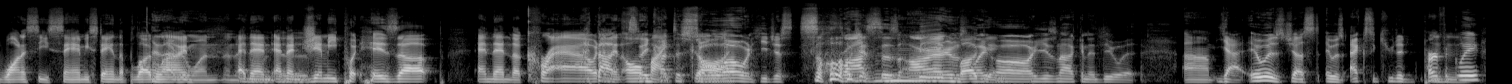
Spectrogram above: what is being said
want to see sami stay in the bloodline. everyone- and and, then and then jimmy put his up and then the crowd and then oh they my cut to god. solo and he just Solo crossed just arms like oh he's not gonna do it. Um, yeah it was just it was executed perfectly. Mm-hmm.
